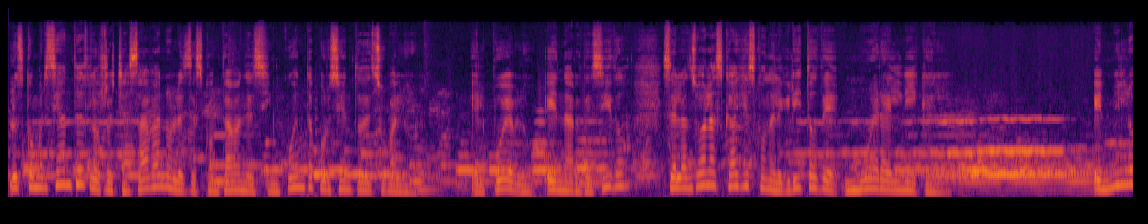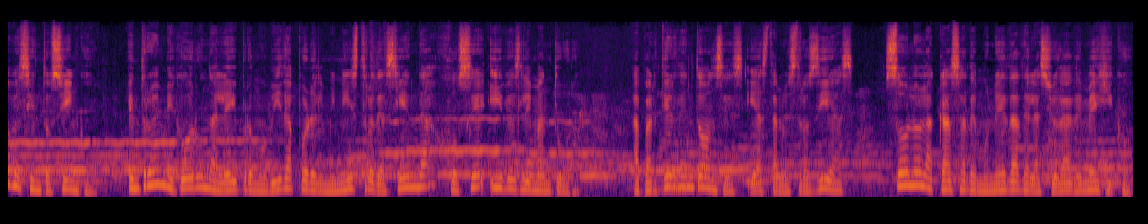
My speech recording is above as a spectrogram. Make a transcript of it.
Los comerciantes los rechazaban o les descontaban el 50% de su valor. El pueblo, enardecido, se lanzó a las calles con el grito de Muera el níquel. En 1905 entró en vigor una ley promovida por el ministro de Hacienda José Ives Limantur. A partir de entonces y hasta nuestros días, solo la Casa de Moneda de la Ciudad de México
